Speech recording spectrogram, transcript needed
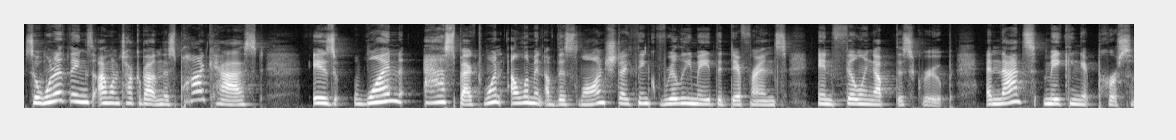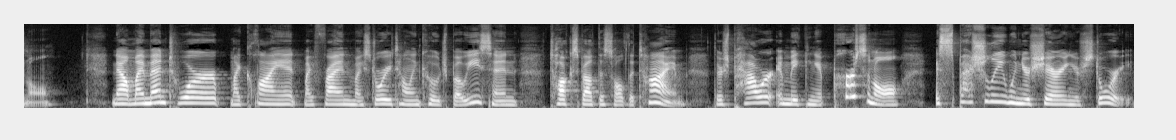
So, one of the things I want to talk about in this podcast is one aspect, one element of this launch that I think really made the difference in filling up this group, and that's making it personal. Now, my mentor, my client, my friend, my storytelling coach, Bo Eason, talks about this all the time. There's power in making it personal, especially when you're sharing your story.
